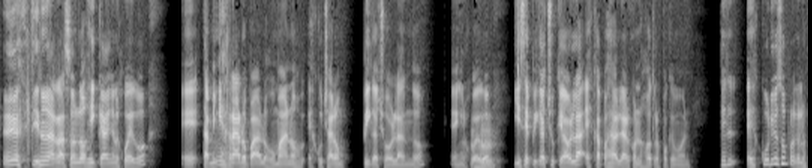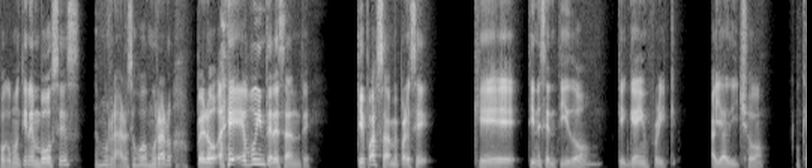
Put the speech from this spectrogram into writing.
tiene una razón lógica en el juego. Eh, también es raro para los humanos escuchar a un Pikachu hablando en el juego. Y ese Pikachu que habla es capaz de hablar con los otros Pokémon. Es, curioso porque los Pokémon tienen voces. Es muy raro, ese juego es muy raro, pero es muy interesante. ¿Qué pasa? Me parece que tiene sentido que Game Freak haya dicho, ok,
